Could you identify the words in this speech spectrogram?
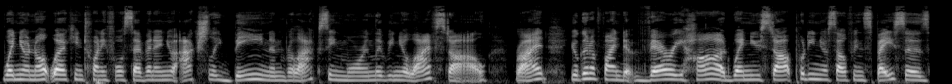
when you're not working 24 7 and you're actually being and relaxing more and living your lifestyle, right? You're going to find it very hard when you start putting yourself in spaces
